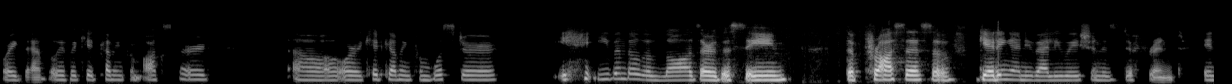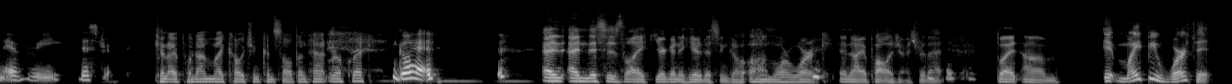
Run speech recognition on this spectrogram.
For example if a kid coming from oxford uh, or a kid coming from worcester even though the laws are the same the process of getting an evaluation is different in every district. Can i put on my coaching consultant hat real quick? Go ahead. And and this is like you're gonna hear this and go, oh, more work, and I apologize for that. But um, it might be worth it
